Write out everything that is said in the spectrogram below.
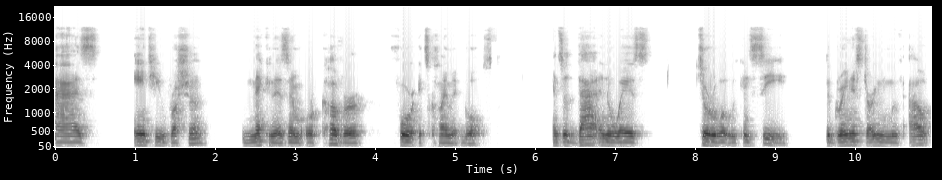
as anti-Russia mechanism or cover for its climate goals. And so that in a way is sort of what we can see. The grain is starting to move out.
